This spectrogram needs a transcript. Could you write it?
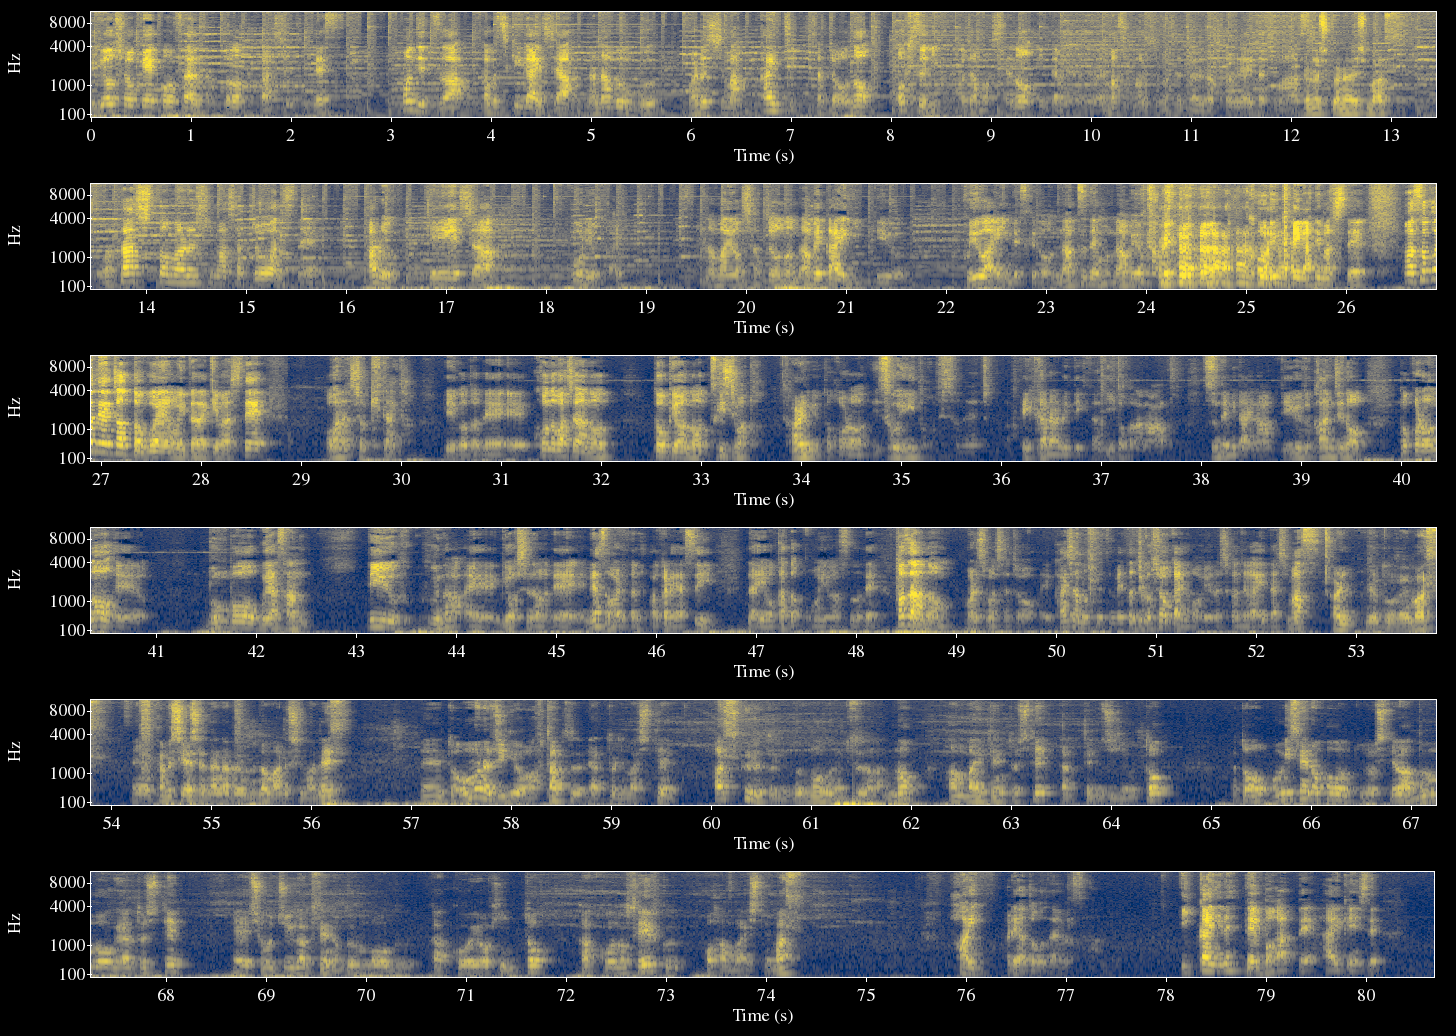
事業承継コンサルタントの高橋修人です。本日は株式会社七分部丸島海地社長のオフィスにお邪魔してのインタビューでございます。丸島社長よろしくお願いいたします。よろしくお願いします。私と丸島社長はですねある経営者交流会名前を社長の鍋会議っていう冬はいいんですけど、夏でも鍋を食べる 交流会がありまして、まあそこでちょっとご縁をいただきまして、お話を聞きたいということで、えーこの場所はあの、東京の月島とはいい。うところ、すごいいいとこですよね。ちょっと駅から歩いてきたらいいとこだなと、住んでみたいなっていう感じのところの、えー文房具屋さんっていう風な、えー業種なので、皆さん割とね、わかりやすい内容かと思いますので、まずはあの、丸島社長、えー会社の説明と自己紹介の方よろしくお願いいたします。はい、ありがとうございます。えー株式会社七分部の丸島です。えっ、と、主な事業は2つやっておりまして、アスクルという文房具の通販の販売店としてやってる事業と、あと、お店の方としては文房具屋として、えー小中学生の文房具、学校用品と学校の制服を販売しています。はい、ありがとうございます。1階にね、店舗があって拝見して、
